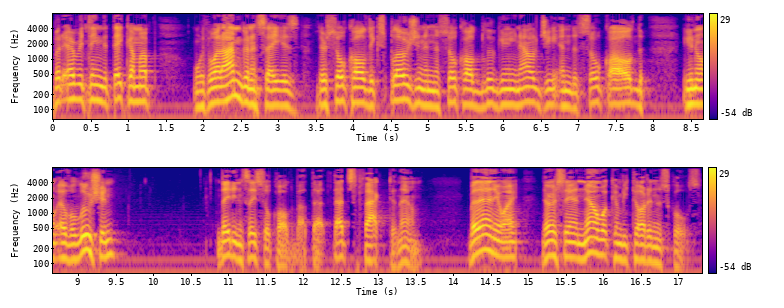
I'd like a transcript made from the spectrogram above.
But everything that they come up with what I'm going to say is their so-called explosion and the so-called blue-green algae and the so-called, you know, evolution. They didn't say so-called about that. That's fact to them. But anyway, they're saying now what can be taught in the schools.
